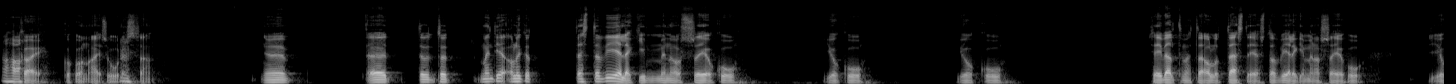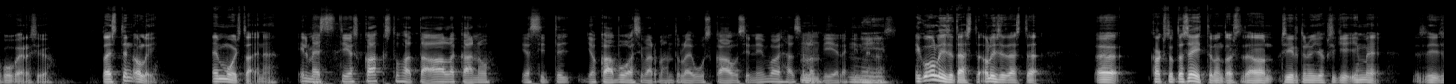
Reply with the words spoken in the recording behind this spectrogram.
Aha. kai kokonaisuudessaan. Mm. Öö, öö, to, to, mä en tiedä, oliko tästä vieläkin menossa joku, joku, joku, se ei välttämättä ollut tästä, josta on vieläkin menossa joku, joku versio. Tai sitten oli, en muista enää. Ilmeisesti jos 2000 alkanut ja sitten joka vuosi varmaan tulee uusi kausi, niin voihan se olla Mm. vieläkin Niin. menossa. Eiku oli se tästä, oli se tästä, ö, 2017 tämä on siirtynyt joksikin ihme siis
